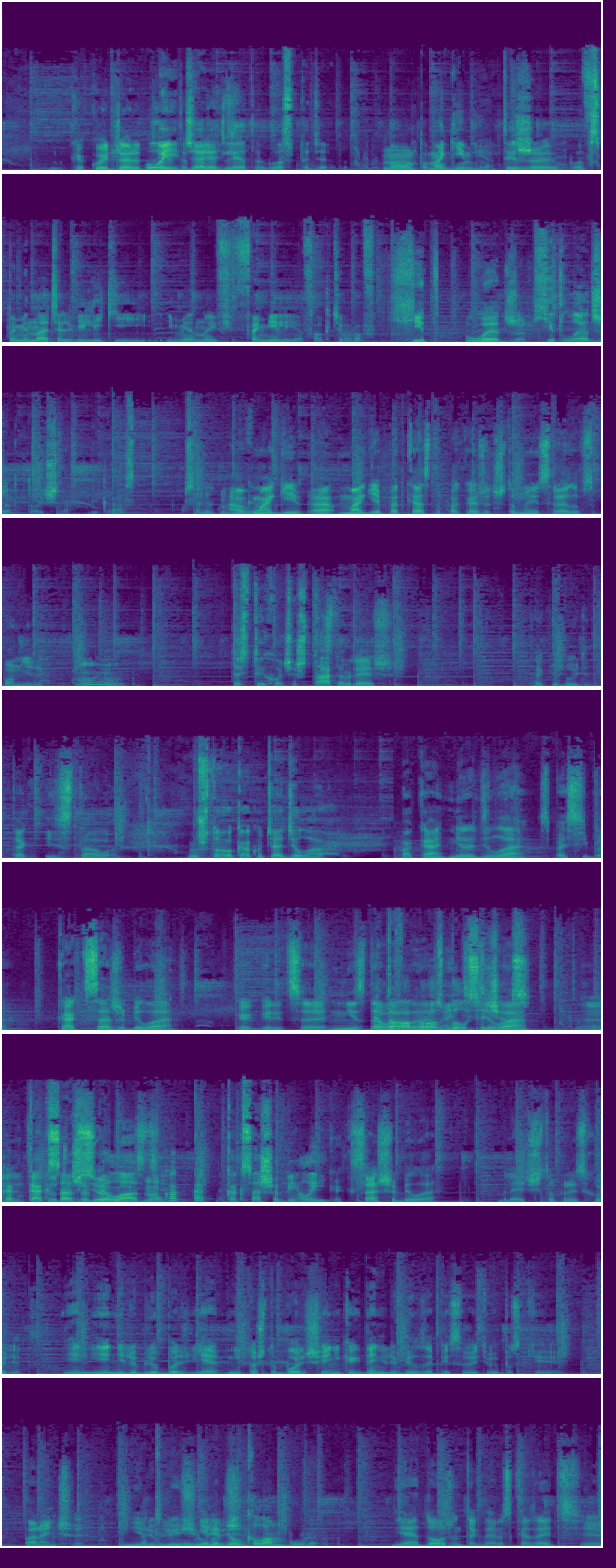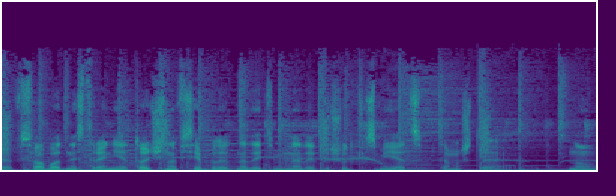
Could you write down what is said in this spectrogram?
Какой Джаред Ой, Лето, Джаред блядь? Лето, господи. Ну, помоги мне. Ты же вспоминатель великий имен и фамилиев актеров. Хит Леджер. Хит Леджер, точно. Прекрасно. Абсолютно. А в магии, а магия подкаста покажет, что мы сразу вспомнили. М. То есть ты хочешь так? Представляешь? Так и будет. Так и стало. Ну что, как у тебя дела? Пока не родила, спасибо. Как Сажа Бела. Как говорится, не сдавала вопрос был антитела. сейчас? Э, Как, как Саша Бела? вместе. Ну, как, как, как Саша Белый. Как Саша Бела? Блять, что происходит? Я, я не люблю больше, я не то что больше, я никогда не любил записывать выпуски пораньше. И не А люблю и еще не больше. любил каламбуры. Я должен тогда рассказать э, в свободной стране точно все будут над этим над этой шуткой смеяться, потому что ну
